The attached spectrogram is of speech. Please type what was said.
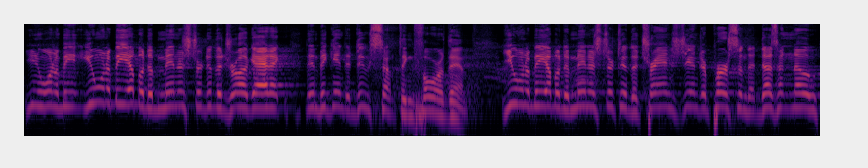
You want to be you want to be able to minister to the drug addict then begin to do something for them. You want to be able to minister to the transgender person that doesn't know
